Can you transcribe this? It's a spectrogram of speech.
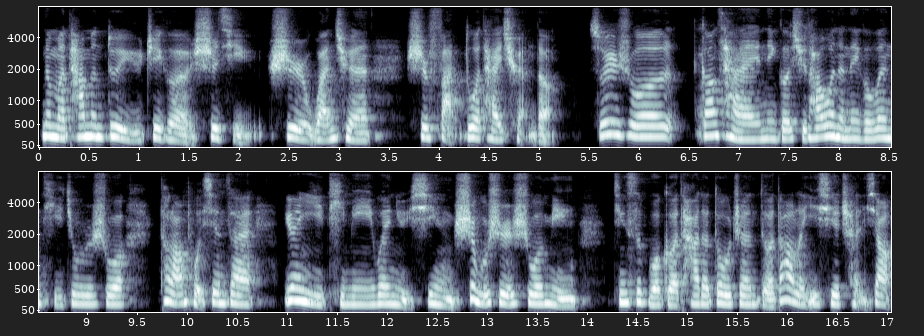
那么，他们对于这个事情是完全是反堕胎权的。所以说，刚才那个徐涛问的那个问题，就是说，特朗普现在愿意提名一位女性，是不是说明？金斯伯格他的斗争得到了一些成效，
